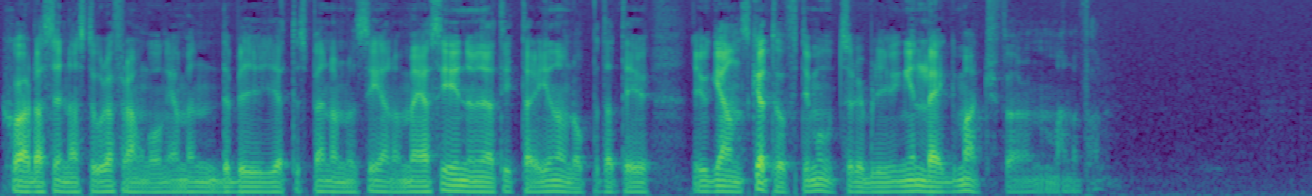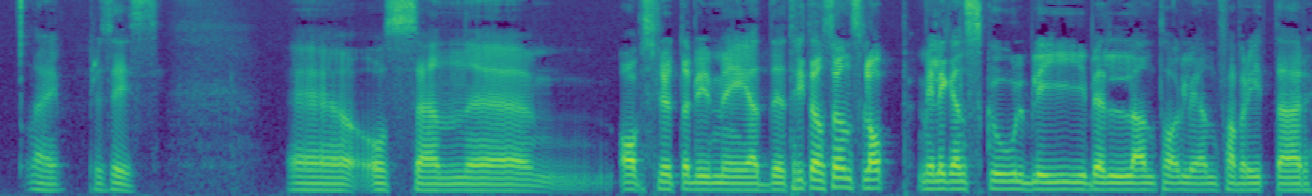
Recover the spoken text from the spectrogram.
skördade sina stora framgångar men det blir ju jättespännande att se honom. Men jag ser ju nu när jag tittar igenom loppet att det är ju, det är ju ganska tufft emot så det blir ju ingen läggmatch för honom i alla fall. Nej, precis. Eh, och sen eh, avslutar vi med Trittonsunds lopp. Milligan School blir väl antagligen favorit där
